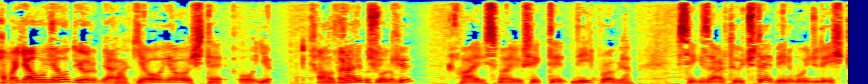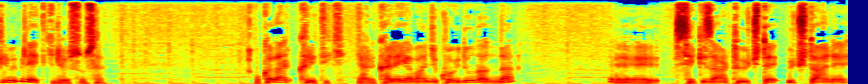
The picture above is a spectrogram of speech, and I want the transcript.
Ama ya o ya o diyorum yani. Bak ya o ya o işte. O, ya, Anlatabildim mi çünkü sorumu? hayır İsmail Yüksek'te değil problem. 8 artı 3'te benim oyuncu değişikliğimi bile etkiliyorsun sen. O kadar kritik. Yani kale yabancı koyduğun anda e, 8 artı 3'te 3 tane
